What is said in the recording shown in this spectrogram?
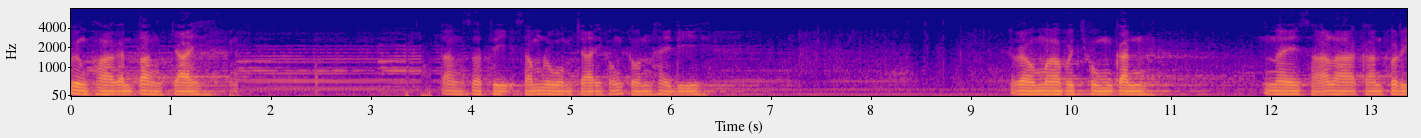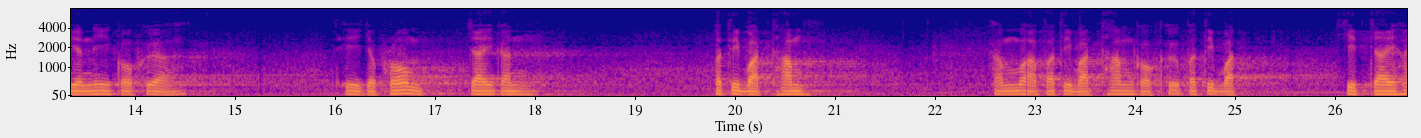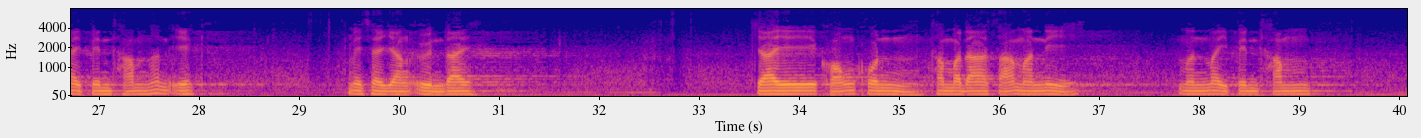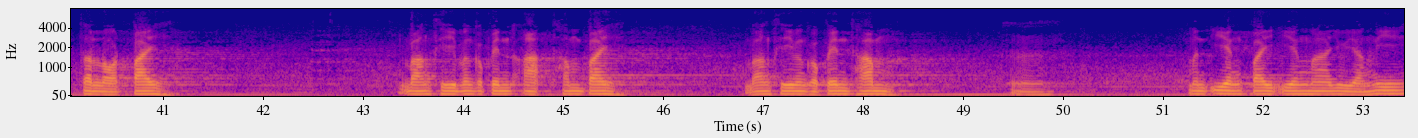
พึ่งพากันตั้งใจ ตั้งสติสำรวมใจของตนให้ดี เรามาประชุมกันในศาลาการประเรียนนี้ก็เพื่อ ที่จะพร้อมใจกันปฏิบัติธรรมคำว่าปฏิบัติธรรมก็คือปฏิบัติจิตใจให้เป็นธรรมนั่นเอง ไม่ใช่อย่างอื่นใด ใจของคนธรรมดาสามัญนนี่ มันไม่เป็นธรรมตลอดไป บางทีมันก็เป็นอะธรรมไป บางทีมันก็เป็นธรรมมันเอียงไปเอียงมาอยู่อย่างนี้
